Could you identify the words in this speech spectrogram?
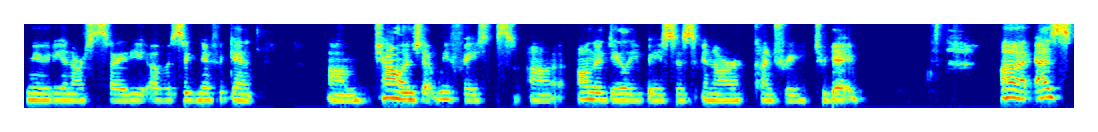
community and our society of a significant um, challenge that we face uh, on a daily basis in our country today. Uh, as,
